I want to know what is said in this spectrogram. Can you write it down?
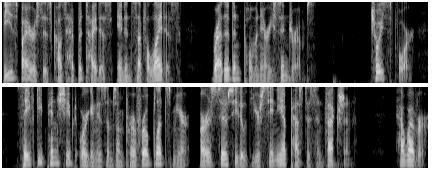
these viruses cause hepatitis and encephalitis rather than pulmonary syndromes. Choice 4. Safety pin shaped organisms on peripheral blood smear are associated with Yersinia pestis infection. However,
